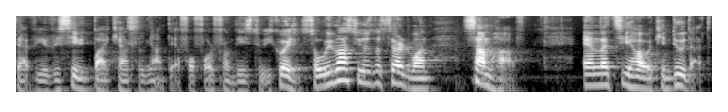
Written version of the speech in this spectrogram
that we received by canceling out the f of 4 from these two equations. So we must use the third one somehow. And let's see how we can do that.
